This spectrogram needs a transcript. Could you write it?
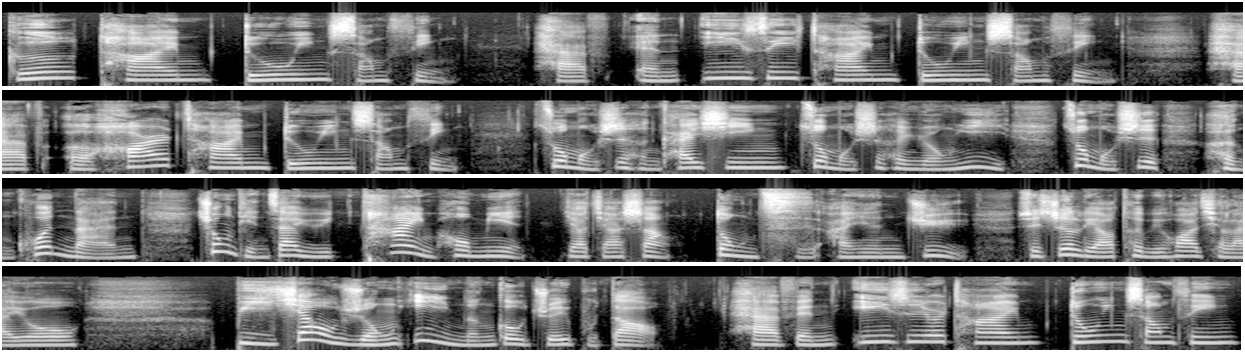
good time doing something。have an easy time doing something, have a hard time doing something。做某事很开心，做某事很容易，做某事很困难。重点在于 time 后面要加上动词 ing，所以这里要特别画起来哟。比较容易能够追不到，have an easier time doing something,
